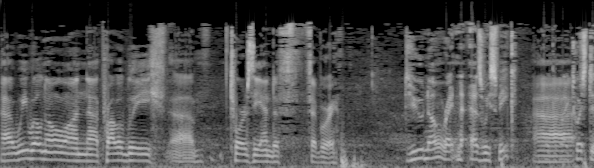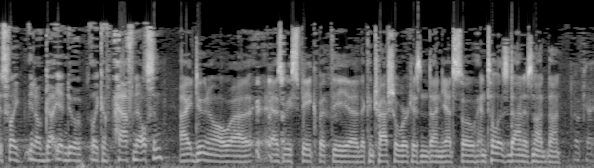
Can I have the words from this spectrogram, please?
uh, we will know on uh, probably uh, towards the end of February. Do you know right n- as we speak? like, like twist is like you know got you into a, like a half Nelson. I do know uh, as we speak, but the uh, the contractual work isn't done yet. So until it's done, it's not done. Okay.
